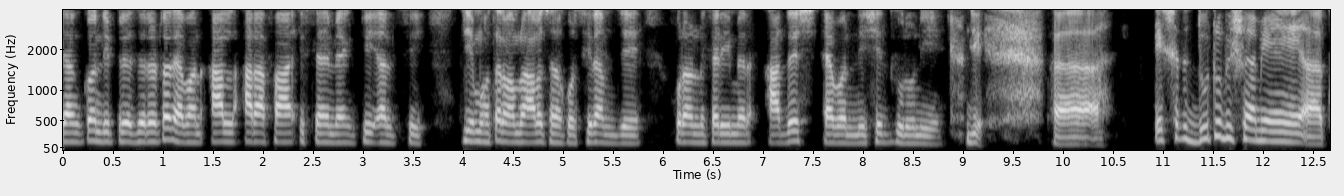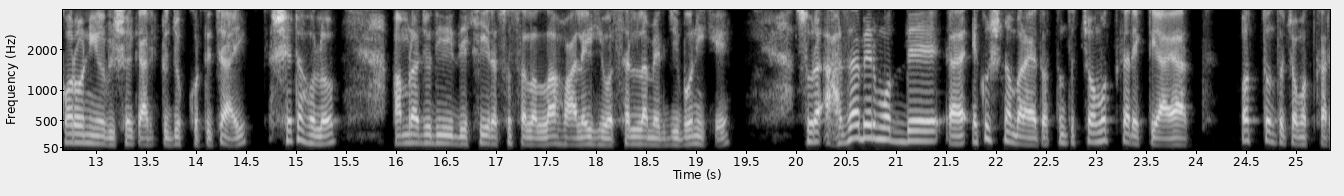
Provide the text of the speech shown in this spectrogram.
র্যাঙ্কন রিপ্রেজেন্টেটর এবং আল আরাফা ইসলামী ব্যাংক পিএলসি যে মহতারাম আমরা আলোচনা করছিলাম যে কোরআন করিমের আদেশ এবং নিষেধগুলো নিয়ে। আহ, এর সাথে দুটো বিষয় আমি করণীয় বিষয়কে আরেকটু যোগ করতে চাই। সেটা হলো আমরা যদি দেখি রাসূল সাল্লাল্লাহু আলাইহি ওয়াসাল্লামের জীবনীকে সূরা আহজাবের মধ্যে একুশ নম্বর আয়াত অত্যন্ত চমৎকার একটি আয়াত। অত্যন্ত চমৎকার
